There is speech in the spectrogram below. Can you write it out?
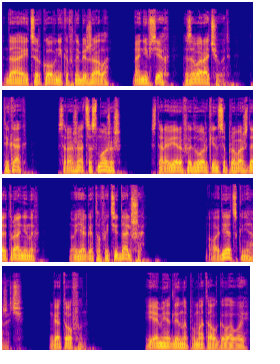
Да, и церковников набежало. Они всех заворачивают. Ты как? Сражаться сможешь? Староверов и Дворкин сопровождают раненых, но я готов идти дальше. Молодец, княжич. Готов он. Я медленно помотал головой.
